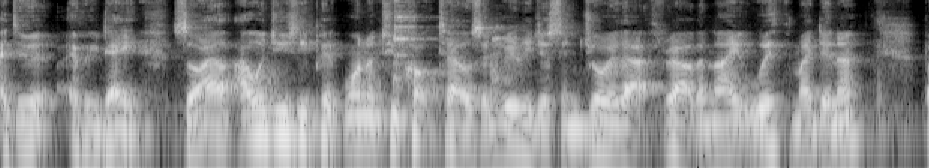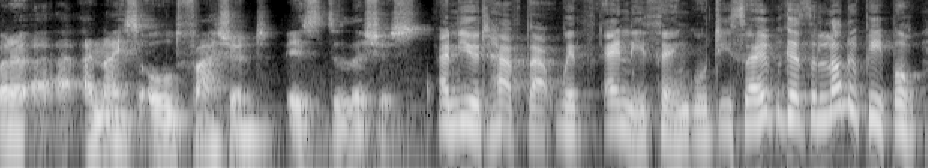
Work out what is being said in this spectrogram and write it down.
I do it every day. So I, I, would usually pick one or two cocktails and really just enjoy that throughout the night with my dinner. But a, a, a, nice old fashioned is delicious. And you'd have that with anything, would you say? Because a lot of people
